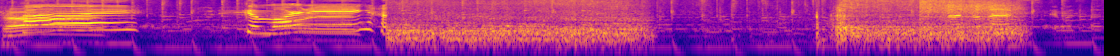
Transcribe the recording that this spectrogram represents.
Hi. Good morning. Nonetheless, it was a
